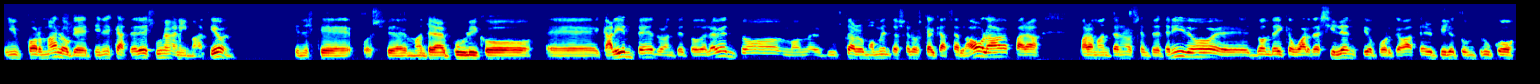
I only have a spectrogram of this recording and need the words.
informar, lo que tienes que hacer es una animación tienes que pues, eh, mantener al público eh, caliente durante todo el evento, buscar los momentos en los que hay que hacer la ola para, para mantenernos entretenidos, eh, donde hay que guardar silencio porque va a hacer el piloto un truco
